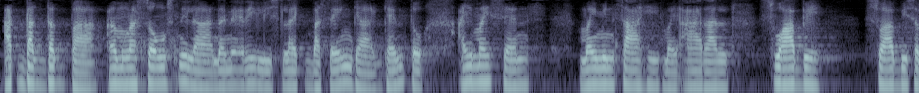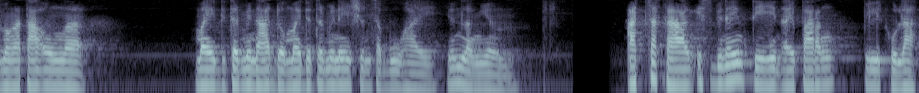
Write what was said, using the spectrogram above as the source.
At dagdag pa, ang mga songs nila na nirelease like Basenga, Gento ay may sense, may mensahe, may aral, swabe, swabe sa mga taong uh, may determinado, may determination sa buhay. Yun lang yun. At saka ang SB19 ay parang pelikula,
